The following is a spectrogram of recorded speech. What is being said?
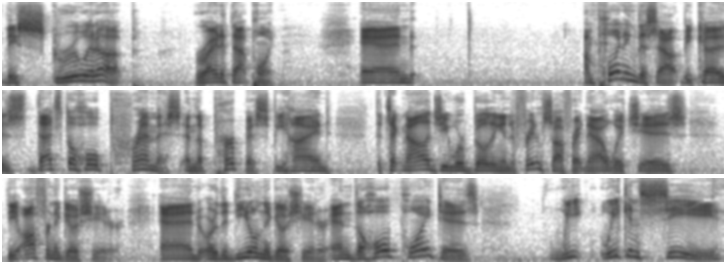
they screw it up right at that point. And I'm pointing this out because that's the whole premise and the purpose behind the technology we're building into FreedomSoft right now, which is the offer negotiator and or the deal negotiator. And the whole point is we we can see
